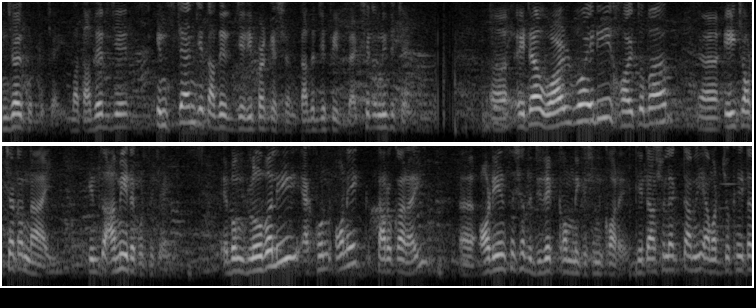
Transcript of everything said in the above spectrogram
এনজয় করতে চাই বা তাদের যে ইনস্ট্যান্ট যে তাদের যে রিপারকেশন তাদের যে ফিডব্যাক সেটা নিতে চাই। এটা ওয়ার্ল্ড ওয়াইডই হয়তোবা এই চর্চাটা নাই, কিন্তু আমি এটা করতে চাই। এবং গ্লোবালি এখন অনেক তারকারাই অডিয়েন্সের সাথে ডিরেক্ট কমিউনিকেশন করে, যেটা আসলে একটা আমি, আমার চোখে এটা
